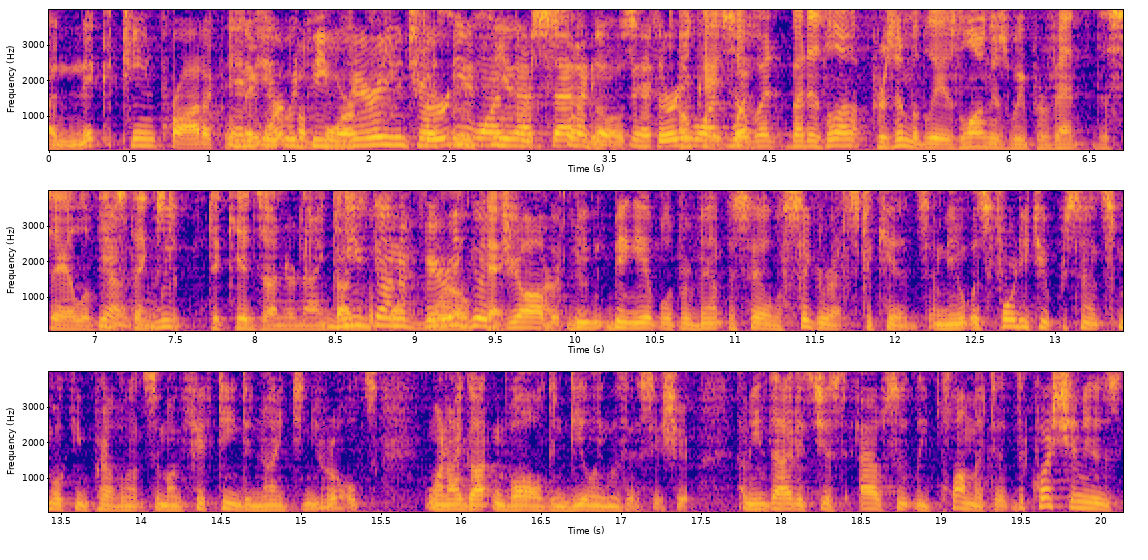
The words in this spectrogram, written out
a nicotine product when and they weren't before. it would be very interesting to see that study. of those. That, okay, so but, but as long, presumably as long as we prevent the sale of these yeah, things we, to, to, kids under 19. We've done point. a very We're good okay. job right. at being, being able to prevent the sale of cigarettes to kids. I mean, it was 42% smoking prevalence among 15 to 19 year olds when I got involved in dealing with this issue. I mean, that is just absolutely plummeted. The question is,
